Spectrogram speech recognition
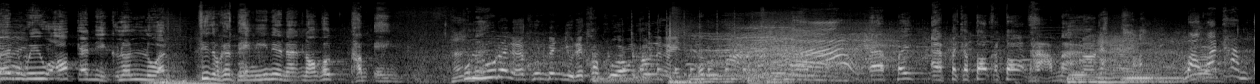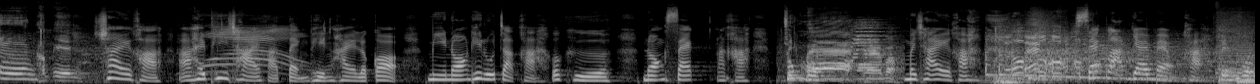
เป็นวิวออร์แกนิกล้วนๆ ที่สำคัญเพลงนี้เนี่ยนะน้องเขาทำเอง คุณรู้ได้เหรอคุณเป็นอยู่ในครอบครัวของเขาแล้วไงบ้า แอบไปแอบไปกระเตาะกระเตาะถามมาบอกว่าทำเอง ทำเอง ใช่ค่ะอ่าให้พี่ชายค่ะ แต่งเพลงให้แล้วก็มีน้องที่รู้จักค่ะ ก็คือน้องแซกนะคะจุ๊บแพรแพ้ป่ะ ไม่ใช่ค่ะแซกหลานยายแหม่มค่ะ เป็นคน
